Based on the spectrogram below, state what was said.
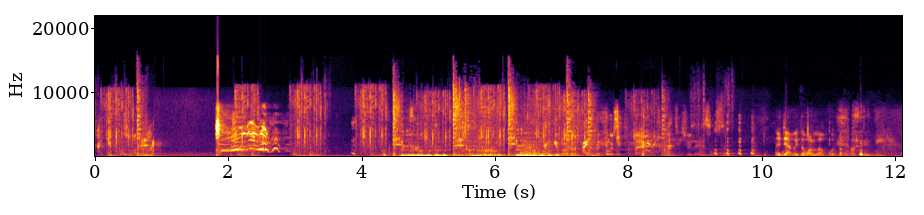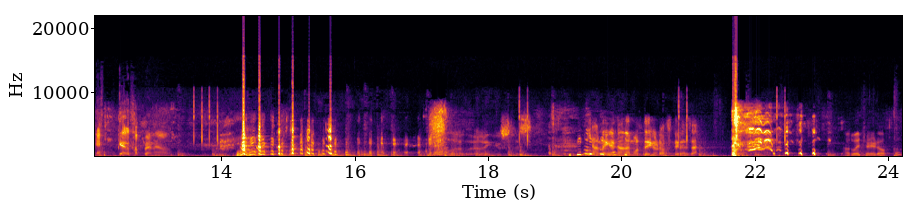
Thank you for so much. Thank you, go see from my visualizers. এই যে আমি তো মারলাম what the fuck did me কেউ থাকবে না. সামনে গিয়ে দানা মরতে গেলে অফ করে যা how do I turn it off though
